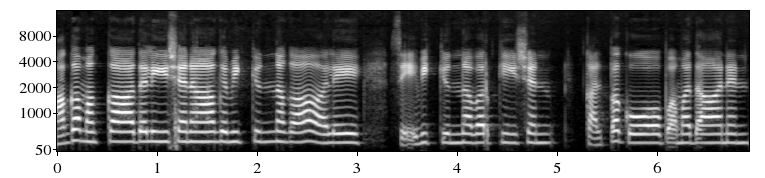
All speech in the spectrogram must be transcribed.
ആഗമക്കാതലീശനാഗമിക്കുന്ന കാലേ സേവിക്കുന്നവർക്കീശൻ കൽപ്പകോപമദാനൻ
